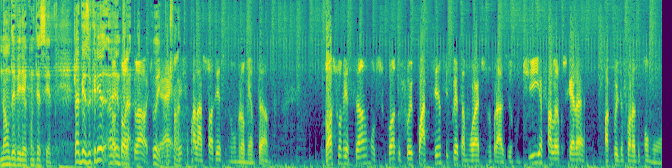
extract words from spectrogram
não deveria acontecer. Jarbins, eu queria Doutor entrar... Cláudio, Oi, é, falar. deixa eu falar só desse número aumentando. Nós começamos quando foi 450 mortes no Brasil no dia, falamos que era uma coisa fora do comum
